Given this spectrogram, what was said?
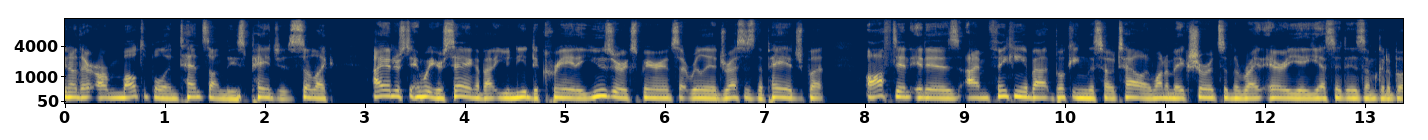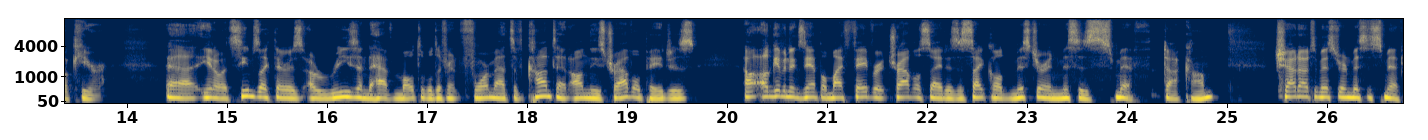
you know, there are multiple intents on these pages. So, like, I understand what you're saying about you need to create a user experience that really addresses the page, but often it is I'm thinking about booking this hotel. I want to make sure it's in the right area. Yes, it is. I'm going to book here. Uh, you know, it seems like there is a reason to have multiple different formats of content on these travel pages. I'll, I'll give an example. My favorite travel site is a site called Mr. and Mrs. Smith.com. Shout out to Mr. and Mrs. Smith.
